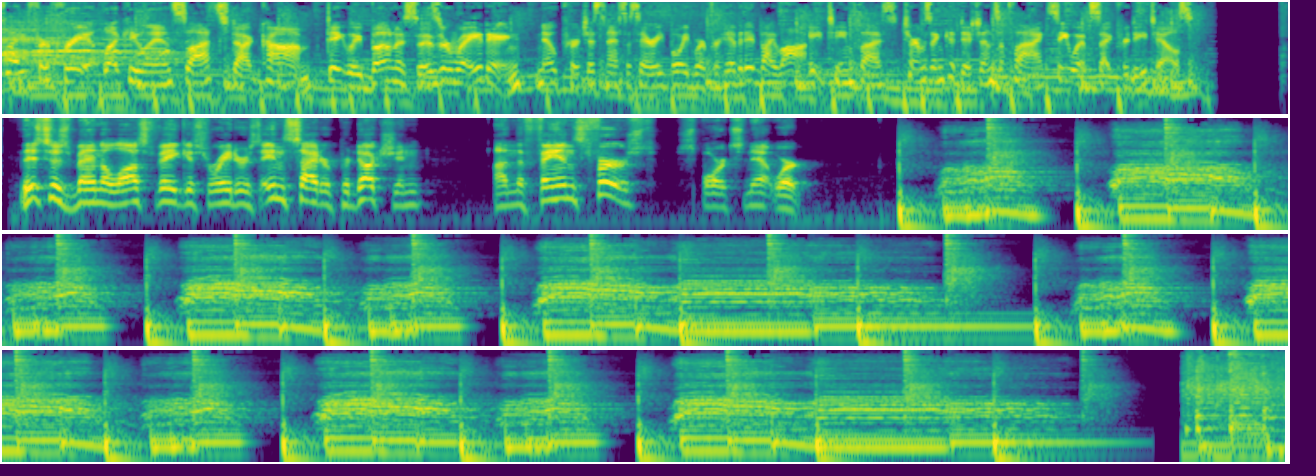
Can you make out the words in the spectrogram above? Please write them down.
Play for free at LuckyLandSlots.com. Daily bonuses are waiting. No purchase necessary. Void where prohibited by law. 18 plus. Terms and conditions apply. See website for details. This has been a Las Vegas Raiders insider production on the Fans First Sports Network.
